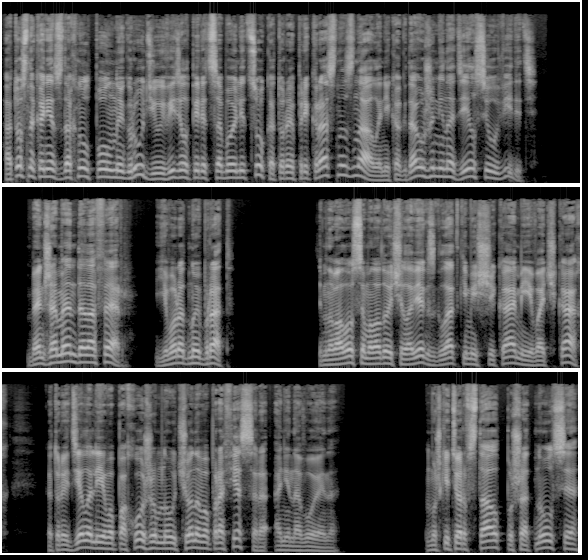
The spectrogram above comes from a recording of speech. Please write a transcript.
Атос, наконец, вздохнул полной грудью и увидел перед собой лицо, которое прекрасно знал и никогда уже не надеялся увидеть. Бенджамен де Лафер, его родной брат. Темноволосый молодой человек с гладкими щеками и в очках, которые делали его похожим на ученого-профессора, а не на воина. Мушкетер встал, пошатнулся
